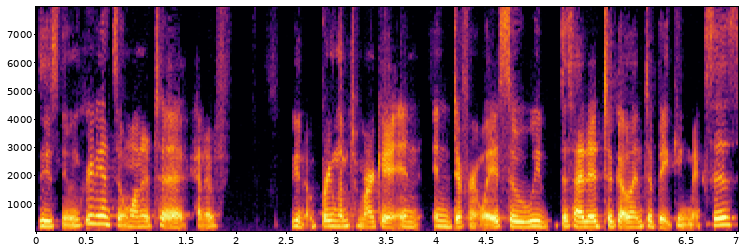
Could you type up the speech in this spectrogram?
these new ingredients and wanted to kind of, you know, bring them to market in in different ways. So we decided to go into baking mixes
